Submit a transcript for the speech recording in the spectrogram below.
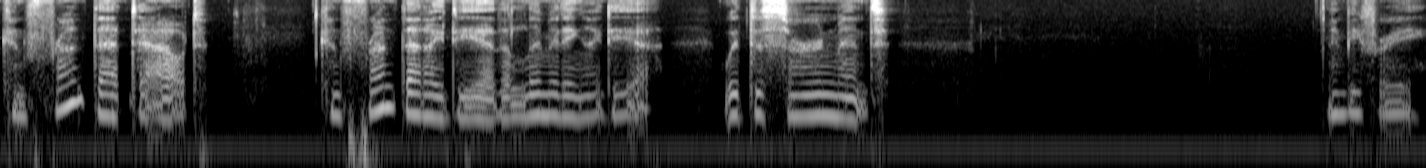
Confront that doubt. Confront that idea, the limiting idea, with discernment. And be free.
